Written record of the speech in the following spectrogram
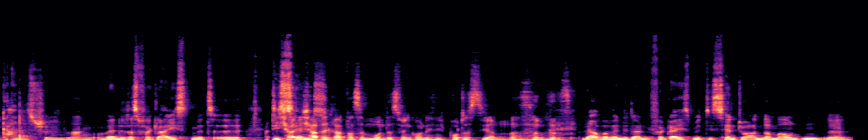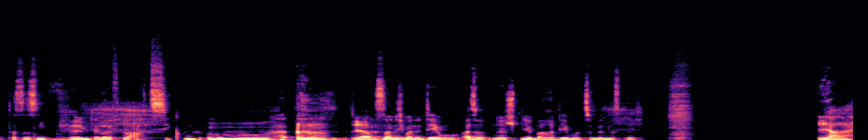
Ganz schön lang. Und wenn du das vergleichst mit äh, ich, Descent- ich hatte gerade was im Mund, deswegen konnte ich nicht protestieren. Also das, Na, aber wenn du dann vergleichst mit Descent to Undermountain, ne, das ist ein Film, der läuft nur 80 Sekunden. uh, ja. Das ist noch nicht mal eine Demo. Also eine spielbare Demo zumindest nicht. ja,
